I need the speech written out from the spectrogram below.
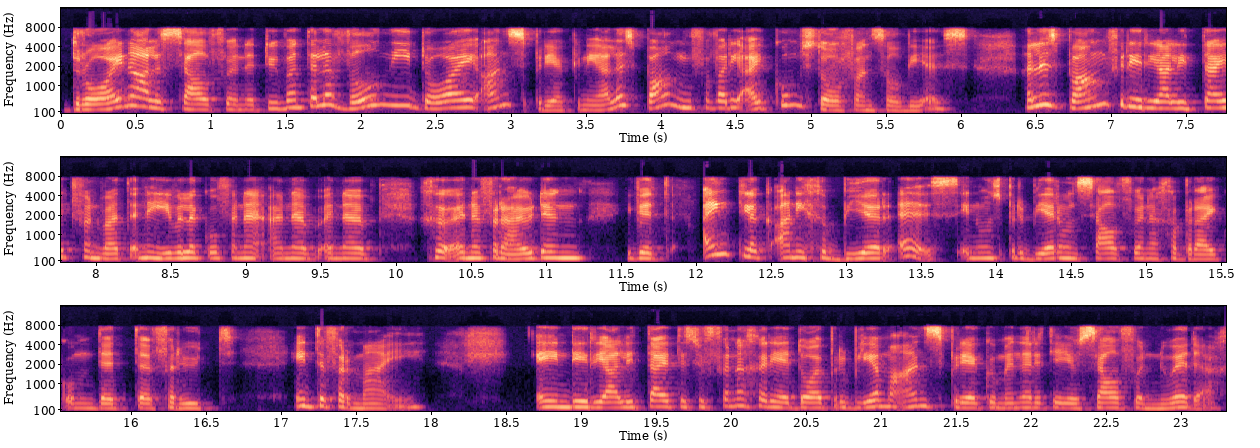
draai na hulle selfone toe want hulle wil nie daai aanspreek nie. Hulle is bang vir wat die uitkoms daarvan sal wees. Hulle is bang vir die realiteit van wat in 'n huwelik of in 'n in 'n in 'n in 'n verhouding, jy weet, eintlik aan die gebeur is en ons probeer ons selfone gebruik om dit te verhoed en te vermy. En die realiteit is hoe vinniger jy daai probleme aanspreek, hoe minder het jy jou selfoon nodig.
